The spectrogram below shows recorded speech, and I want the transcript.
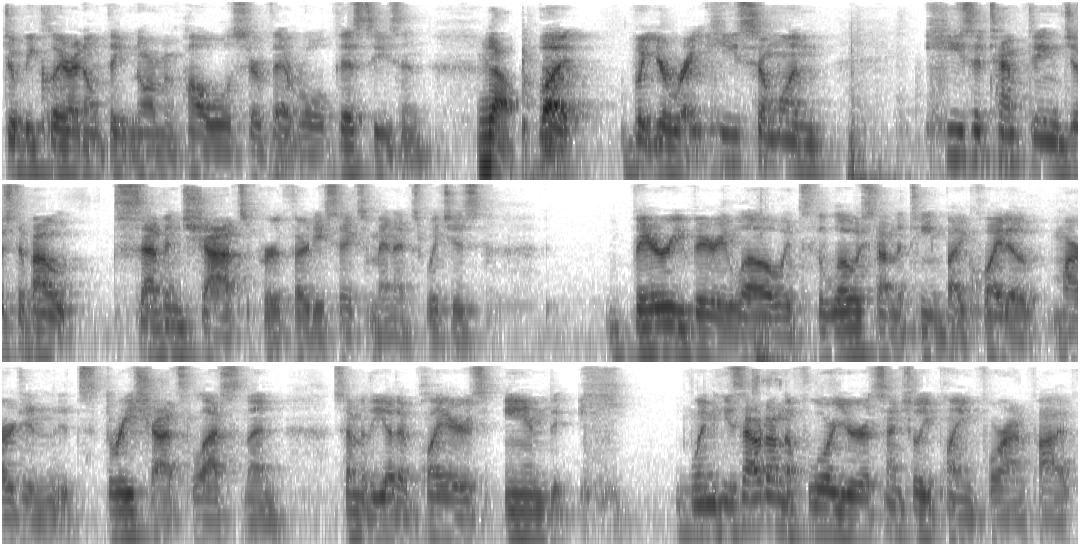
to be clear, I don't think Norman Powell will serve that role this season. No. But but you're right. He's someone he's attempting just about seven shots per 36 minutes, which is very, very low. It's the lowest on the team by quite a margin. It's three shots less than some of the other players. And he, when he's out on the floor, you're essentially playing four on five.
